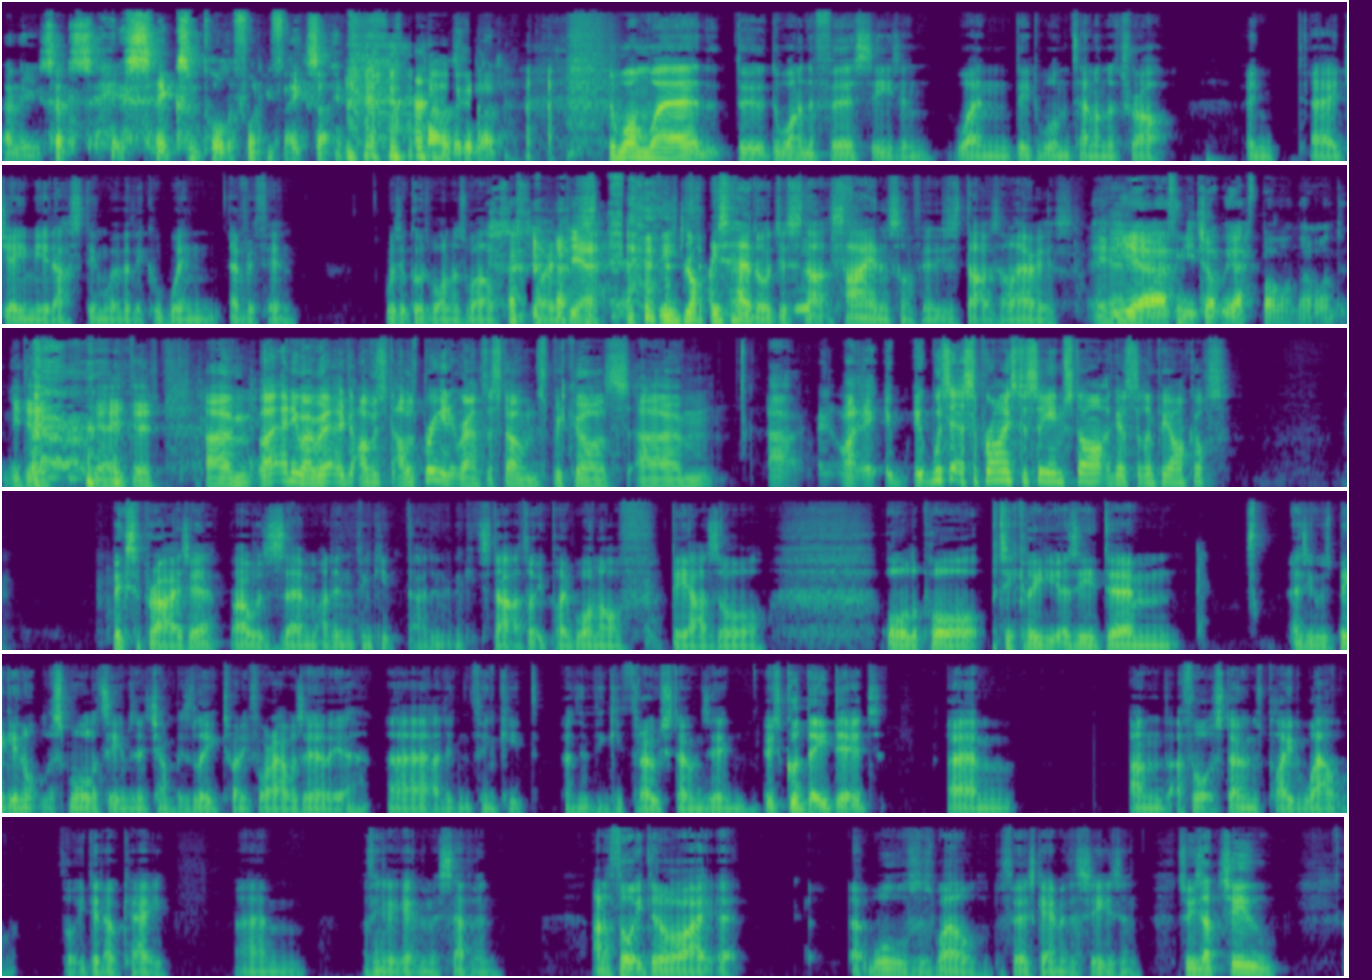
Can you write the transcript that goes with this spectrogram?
and he said six and pulled a funny face at him. that was a good one. The one where the the one in the first season when they'd won ten on the trot, and uh, Jamie had asked him whether they could win everything, was a good one as well. He, yeah, he drop his head or just start sighing or something. It just that was hilarious. Yeah, yeah I think he dropped the f bomb on that one, didn't he? He did. Yeah, he did. Um, anyway, I was I was bringing it round to Stones because um, uh, like, it, it, was it a surprise to see him start against Olympiacos? Big surprise, yeah. I was. Um, I didn't think he'd. I didn't think he'd start. I thought he played one of Dias or or Laporte, particularly as he'd um, as he was bigging up the smaller teams in the Champions League 24 hours earlier. Uh, I didn't think he'd I didn't think he'd throw Stones in. It was good that he did, um, and I thought Stones played well. I thought he did okay. Um, I think I gave him a seven, and I thought he did all right at, at Wolves as well, the first game of the season. So he's had two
